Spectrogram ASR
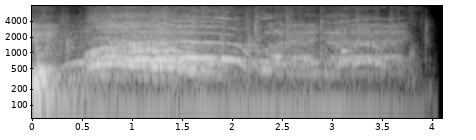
esempio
